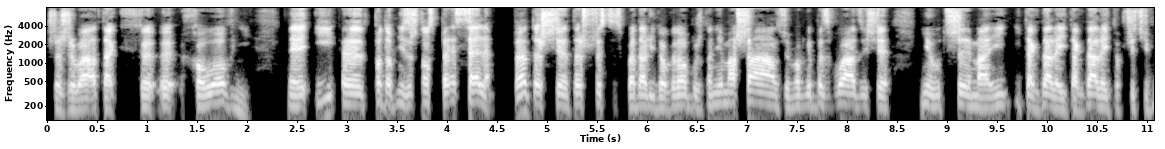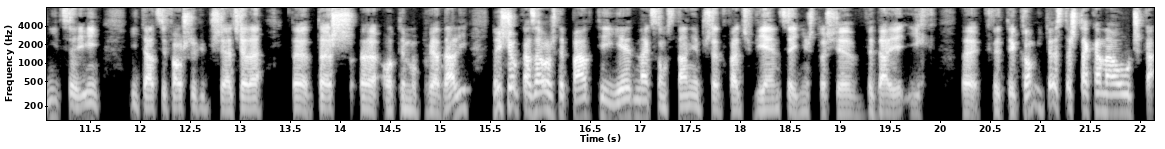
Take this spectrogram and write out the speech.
przeżyła atak Hołowni, i e, podobnie zresztą z PSL-em. Też się, też wszyscy składali do grobu, że to nie ma szans, że w ogóle bez władzy się nie utrzyma i, i tak dalej, i tak dalej. To przeciwnicy i, i tacy fałszywi przyjaciele te, też e, o tym opowiadali. No i się okazało, że te partie jednak są w stanie przetrwać więcej niż to się wydaje ich E, krytykom i to jest też taka nauczka.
